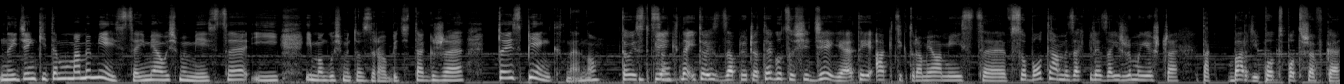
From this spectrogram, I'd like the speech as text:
no i dzięki temu mamy miejsce i miałyśmy miejsce i, i mogłyśmy to zrobić. Także to jest piękne. No. To jest co? piękne i to jest zaplecze tego, co się dzieje, tej akcji, która miała miejsce w sobotę, a my za chwilę zajrzymy jeszcze tak bardziej pod podszewkę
